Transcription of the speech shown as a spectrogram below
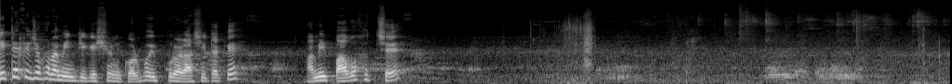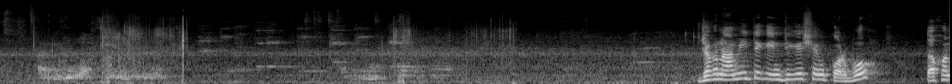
এটাকে যখন আমি ইন্টিগ্রেশন করব, এই পুরো রাশিটাকে, আমি পাবো হচ্ছে যখন আমি এটাকে ইন্টিগ্রেশন করব, তখন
